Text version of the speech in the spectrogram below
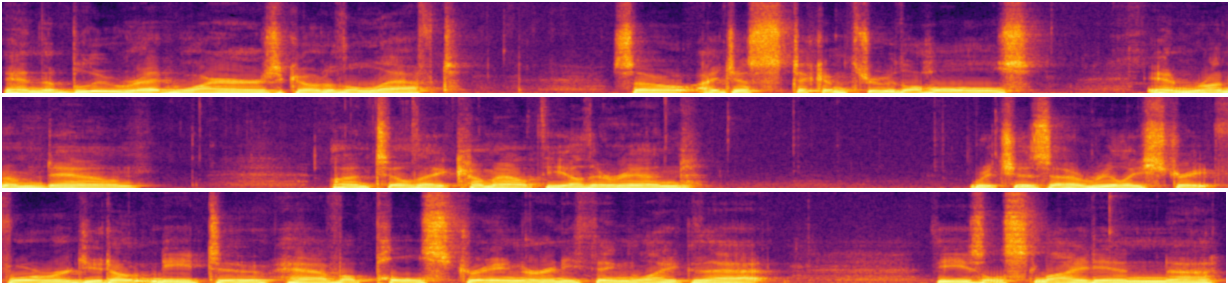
and the blue red wires go to the left. So I just stick them through the holes and run them down until they come out the other end which is uh, really straightforward. You don't need to have a pull string or anything like that. These will slide in uh,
